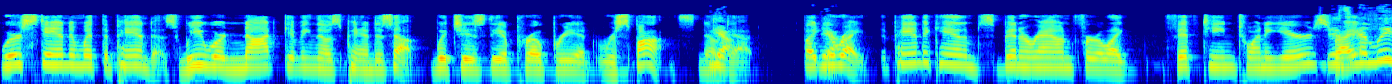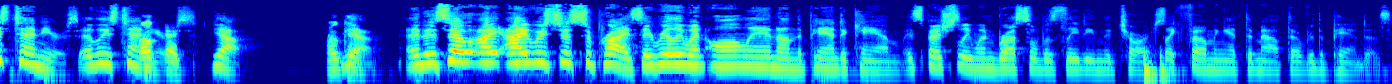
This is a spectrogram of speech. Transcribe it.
we're standing with the pandas. We were not giving those pandas up, which is the appropriate response, no Yeah. doubt. But you're right. The panda cam's been around for like 15, 20 years, right? At least ten years. At least ten Okay. years. Yeah. Okay. Yeah. And so I, I was just surprised. They really went all in on the panda cam, especially when Russell was leading the charge, like foaming at the mouth over the pandas.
